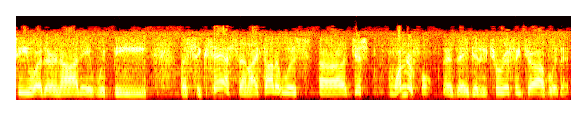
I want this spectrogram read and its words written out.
see whether or not it would be a success. And I thought it was uh, just wonderful. They did a terrific job with it.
